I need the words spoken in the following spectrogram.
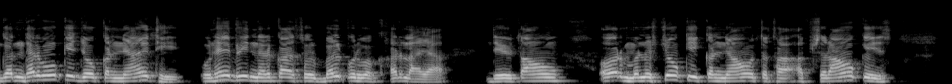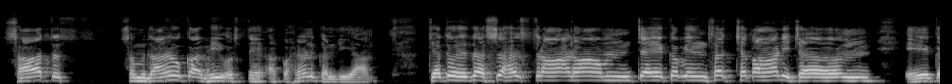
गंधर्वों की जो कन्याएँ थी, उन्हें भी नरकासुर बलपूर्वक हर लाया। देवताओं और मनुष्यों की कन्याओं तथा अप्सराओं के सात समुदायों का भी उसने अपहरण कर लिया। चतुर्दश सहस्राणाम चैक विंशता च एक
